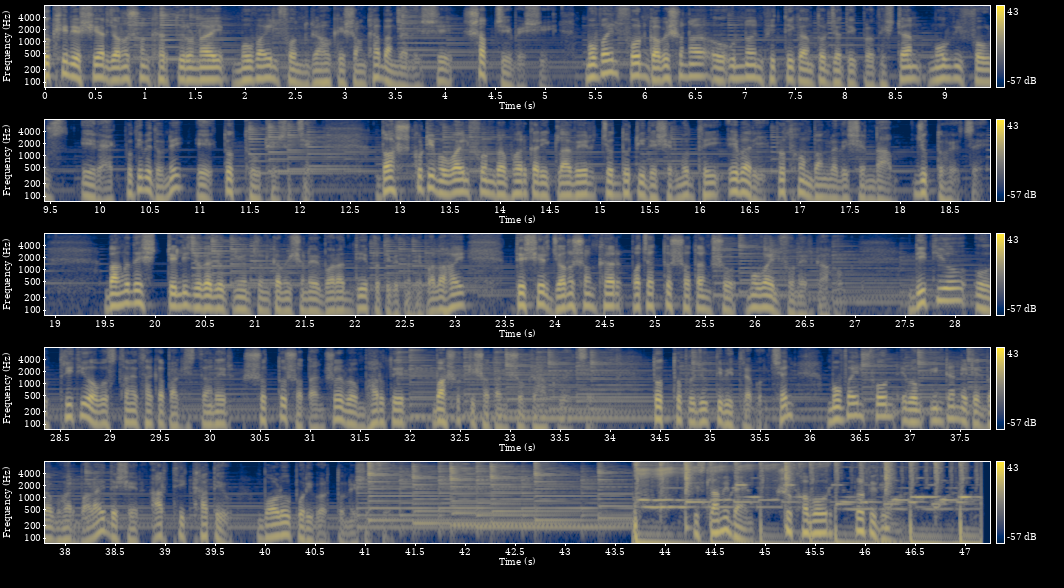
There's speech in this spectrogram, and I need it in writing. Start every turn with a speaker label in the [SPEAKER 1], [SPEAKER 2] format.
[SPEAKER 1] দক্ষিণ এশিয়ার জনসংখ্যার তুলনায় মোবাইল ফোন গ্রাহকের সংখ্যা বাংলাদেশে সবচেয়ে বেশি। মোবাইল ফোন গবেষণা ও উন্নয়ন ভিত্তিক আন্তর্জাতিক প্রতিষ্ঠান মুভি ফোর্স এর এক প্রতিবেদনে এ তথ্য উঠে এসেছে। দশ কোটি মোবাইল ফোন ব্যবহারকারী ক্লাবের চোদ্দটি দেশের মধ্যেই এবারই প্রথম বাংলাদেশের নাম যুক্ত হয়েছে। বাংলাদেশ টেলিযোগাযোগ নিয়ন্ত্রণ কমিশনের বরাত দিয়ে প্রতিবেদনে বলা হয়, দেশের জনসংখ্যার পঁচাত্তর শতাংশ মোবাইল ফোনের গ্রাহক। দ্বিতীয় ও তৃতীয় অবস্থানে থাকা পাকিস্তানের সত্তর শতাংশ এবং ভারতের বাষট্টি শতাংশ গ্রাহক রয়েছে। তথ্য প্রযুক্তিবিদরা বলছেন, মোবাইল ফোন এবং ইন্টারনেটের ব্যবহার বাড়ায় দেশের আর্থিক খাতেও বড় পরিবর্তন এসেছে।
[SPEAKER 2] ইসলামী ব্যাংক, সুখবর প্রতিদিন।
